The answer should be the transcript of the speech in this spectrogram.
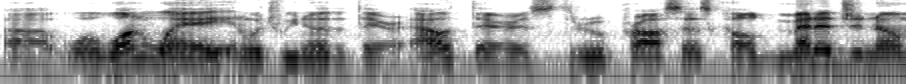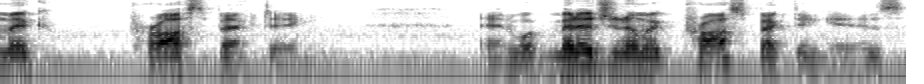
Uh, well, one way in which we know that they are out there is through a process called metagenomic prospecting. And what metagenomic prospecting is,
